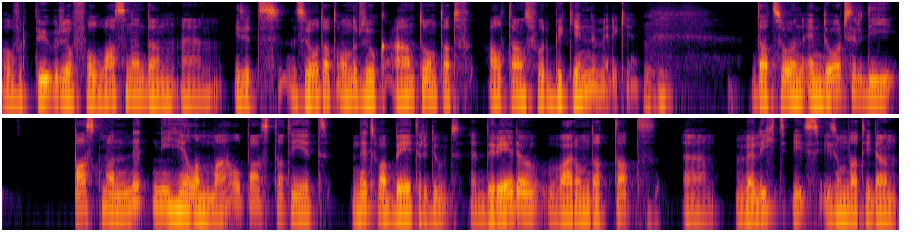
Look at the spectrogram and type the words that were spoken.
over pubers of volwassenen, dan um, is het zo dat onderzoek aantoont dat, althans voor bekende merken, mm -hmm. dat zo'n endorser die past, maar net niet helemaal past, dat hij het net wat beter doet. De reden waarom dat dat um, wellicht is, is omdat hij dan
